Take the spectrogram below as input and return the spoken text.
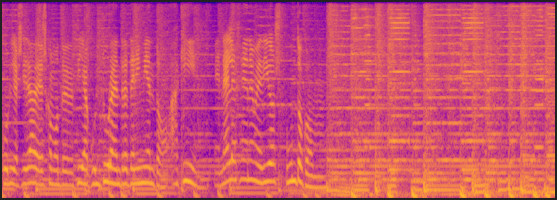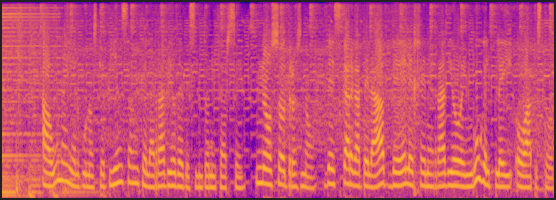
curiosidades, como te decía, cultura, entretenimiento, aquí en lgnmedios.com. Aún hay algunos que piensan que la radio debe sintonizarse. Nosotros no. Descárgate la app de LGN Radio en Google Play o App Store.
